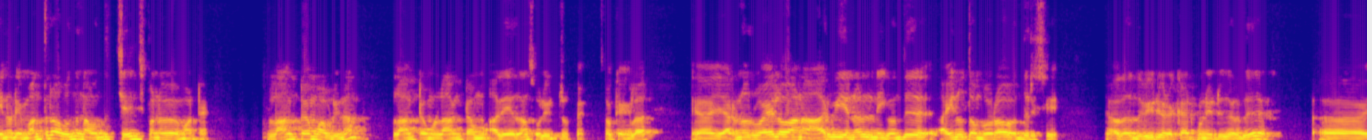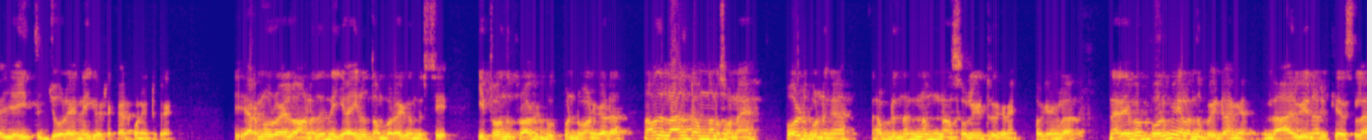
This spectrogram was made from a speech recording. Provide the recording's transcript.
என்னுடைய மந்த்ரா வந்து நான் வந்து சேஞ்ச் பண்ணவே மாட்டேன். லாங் டேர்ம் அப்படின்னா லாங் டேர்ம் லாங் டேர்ம் அதே தான் சொல்லிட்டு இருப்பேன் ஓகேங்களா இரநூறுவாயில ஆன ஆர்பிஎன்எல் இன்னைக்கு வந்து ஐநூற்றம்பது ரூபா வந்துருச்சு. அதாவது இந்த வீடியோ ரெக்கார்ட் பண்ணிட்டு இருக்கிறது எயித் ஜூலை அன்னைக்கு ரெக்கார்ட் பண்ணிட்டு இருக்கிறேன் இரநூறுவாயில் வாங்கினது இன்னைக்கு ஐநூற்றம்பது ரூபாய்க்கு வந்துருச்சு. இப்போ வந்து ப்ராஃபிட் புக் பண்ணுவான்னு கேட்டால் நான் வந்து லாங் டேர்ம் தானே சொன்னேன். ஹோல்டு பண்ணுங்க. அப்படின்னு தான் இன்னும் நான் சொல்லிட்டு இருக்கிறேன். ஓகேங்களா நிறைய பேர் பொறுமை இழந்து போயிட்டாங்க. இந்த ஆர்பிஎன்எல் கேஸில்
